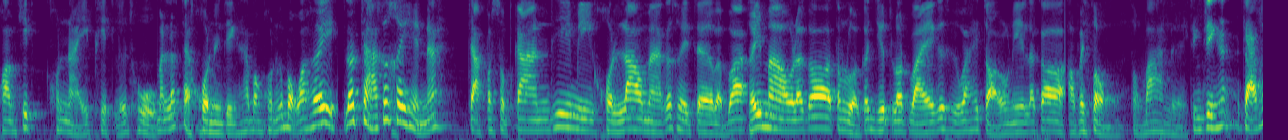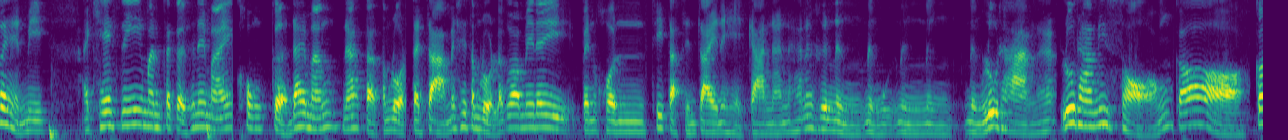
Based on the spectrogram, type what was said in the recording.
ความคิดคนไหนผิดหรือถูก มันแล้วแต่คนจริงๆฮะบบางคนก็บอกว่าเฮ้ยแล้วจ่าก็เคยเห็นนะ จากประสบการณ์ที่มีคนเล่ามาก็เคยเจอแบบว่าเฮ้ยเมาแล้วก็ตำรวจก็ยึดรถไว้ก็คือว่าให้จอดตรงนี้แล้วก็เอาไปส่งส่งบ้านเลย จริงๆฮะจ่าเคยเห็นมีไอ้เคสนี้มันจะเกิดขึ้นได้ไหมคงเกิดได้มั้งนะแต่ตำรวจแต่จ่าไม่ใช่ตำรวจแล้วก็ไม่ได้เป็นคนที่ตัดสินใจในเหตุการณ์นั้นนะฮะนั่นคือหนึ่งหนึ่งหนึ่งหนึ่งหนึ่งลู่ทางนะฮะลู่ทางที่สองก็ก็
